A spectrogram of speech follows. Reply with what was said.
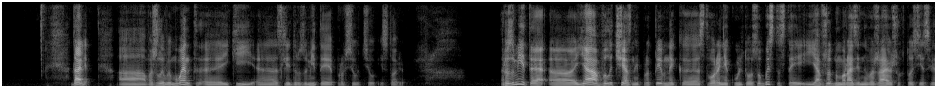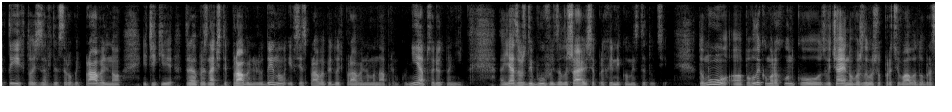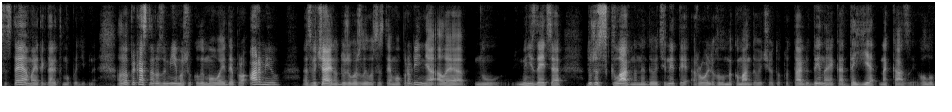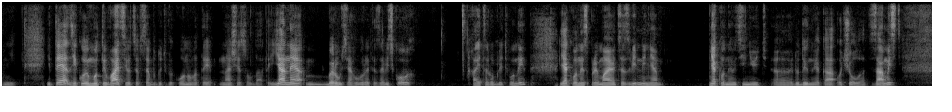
Далі. Важливий момент, е, який е, слід розуміти про всю цю історію. Розумієте, е, я величезний противник е, створення культу особистостей, і я в жодному разі не вважаю, що хтось є святий, хтось завжди все робить правильно, і тільки треба призначити правильну людину, і всі справи підуть в правильному напрямку. Ні, абсолютно ні. Е, Я завжди був і залишаюся прихильником інституцій. Тому, по великому рахунку, звичайно, важливо, щоб працювала добра система і так далі, тому подібне. Але ми прекрасно розуміємо, що коли мова йде про армію, звичайно, дуже важлива система управління, але ну мені здається. Дуже складно недооцінити роль головнокомандувача, тобто та людина, яка дає накази головні, і те, з якою мотивацією це все будуть виконувати наші солдати. Я не беруся говорити за військових, хай це роблять вони, як вони сприймають це звільнення, як вони оцінюють е, людину, яка очолила замість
